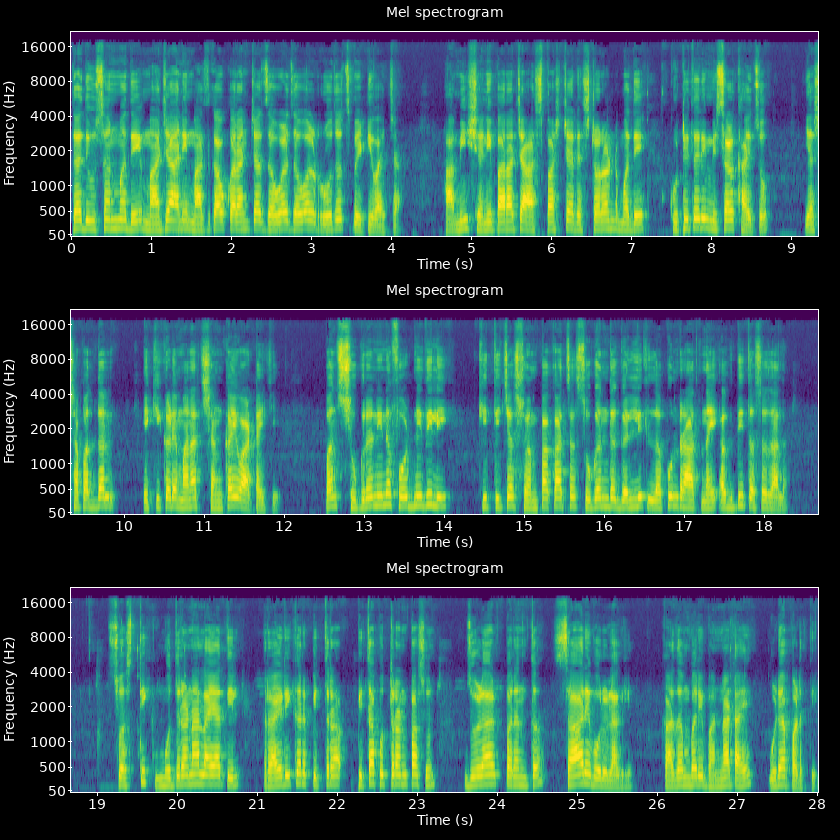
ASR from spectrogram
त्या दिवसांमध्ये माझ्या आणि माझगावकरांच्या जवळजवळ रोजच भेटी व्हायच्या. आम्ही शनिवाराच्या आसपासच्या रेस्टॉरंटमध्ये कुठेतरी मिसळ खायचो. यशाबद्दल एकीकडे मनात शंकाही वाटायची. पण सुग्रणीनं फोडणी दिली की तिच्या स्वयंपाकाचा सुगंध गल्लीत लपून राहत नाही अगदी तसं झालं. स्वस्तिक मुद्रणालयातील रायरीकर पित्रा पितापुत्रांपासून जुळ्यापर्यंत सारे बोलू लागले. कादंबरी भन्नाट आहे उड्या पडतील.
